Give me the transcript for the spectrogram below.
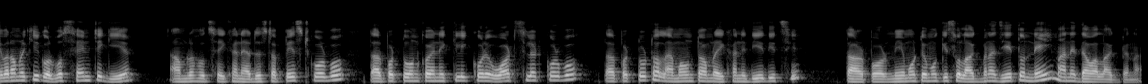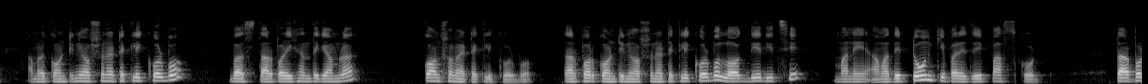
এবার আমরা কী করব সেন্টে গিয়ে আমরা হচ্ছে এখানে অ্যাড্রেসটা পেস্ট করব, তারপর টোন কয়েনে ক্লিক করে ওয়ার্ড সিলেক্ট করব, তারপর টোটাল অ্যামাউন্টটা আমরা এখানে দিয়ে দিচ্ছি, তারপর মেমো টেমো কিছু লাগবে না, যেহেতু নেই মানে দেওয়া লাগবে না। আমরা কন্টিনিউ অপশনে একটা ক্লিক করব, বাস তারপর এখান থেকে আমরা কনফার্মে একটা ক্লিক করব। তারপর কন্টিনিউ অপশনে একটা ক্লিক করব লক দিয়ে দিচ্ছি মানে আমাদের টোন কিপারে যেই পাসকোড তারপর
